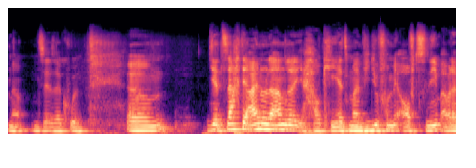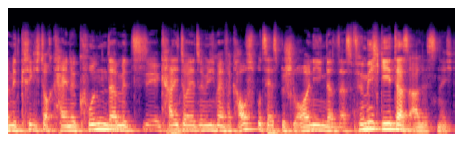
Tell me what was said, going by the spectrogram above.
Ja, sehr, sehr cool. Ähm, jetzt sagt der eine oder andere, ja, okay, jetzt mal ein Video von mir aufzunehmen, aber damit kriege ich doch keine Kunden, damit kann ich doch jetzt irgendwie nicht meinen Verkaufsprozess beschleunigen. Das, das, für mich geht das alles nicht.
